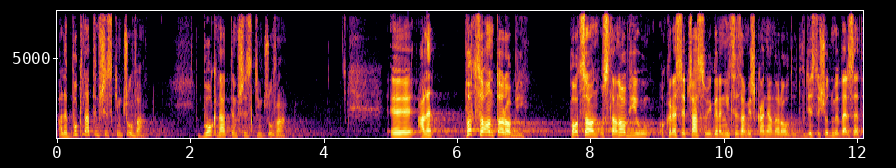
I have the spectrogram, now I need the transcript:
ale Bóg nad tym wszystkim czuwa. Bóg nad tym wszystkim czuwa. Yy, ale po co On to robi? Po co On ustanowił okresy czasu i granice zamieszkania narodu? 27 werset.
